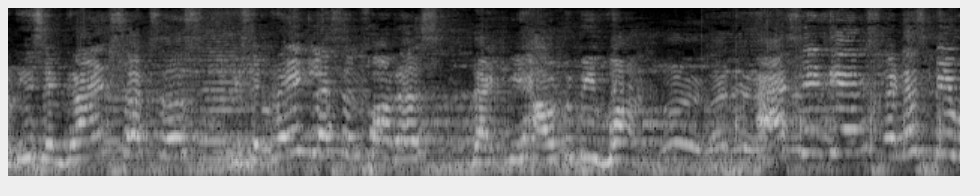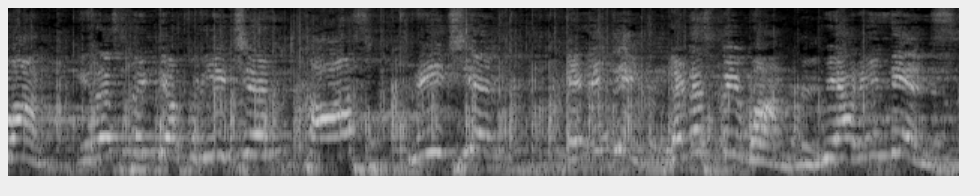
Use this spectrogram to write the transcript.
it is a grand success it's a great lesson for us that we have to be one as indians let us be one irrespective of religion caste region anything let us be one we are indians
